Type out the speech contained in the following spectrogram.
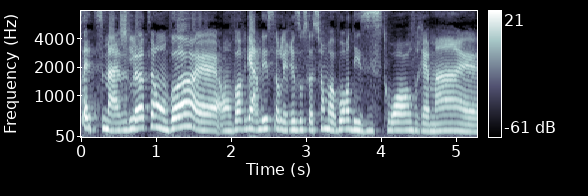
cette image-là, on va, euh, on va regarder sur les réseaux sociaux, on va voir des histoires vraiment euh,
